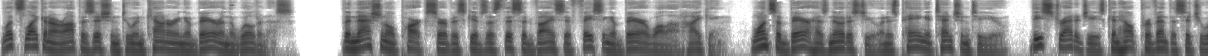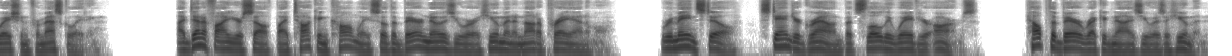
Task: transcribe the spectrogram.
Let's liken our opposition to encountering a bear in the wilderness. The National Park Service gives us this advice if facing a bear while out hiking. Once a bear has noticed you and is paying attention to you, these strategies can help prevent the situation from escalating. Identify yourself by talking calmly so the bear knows you are a human and not a prey animal. Remain still, stand your ground but slowly wave your arms. Help the bear recognize you as a human.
